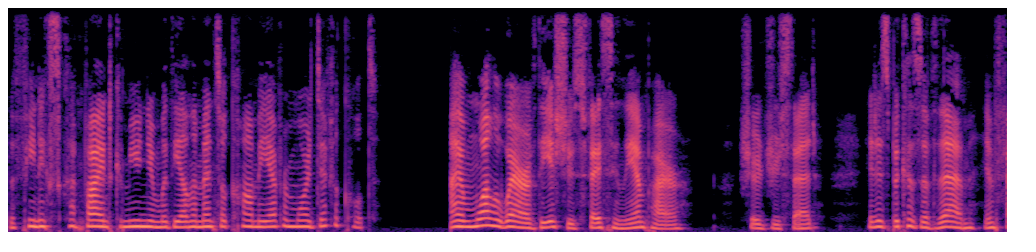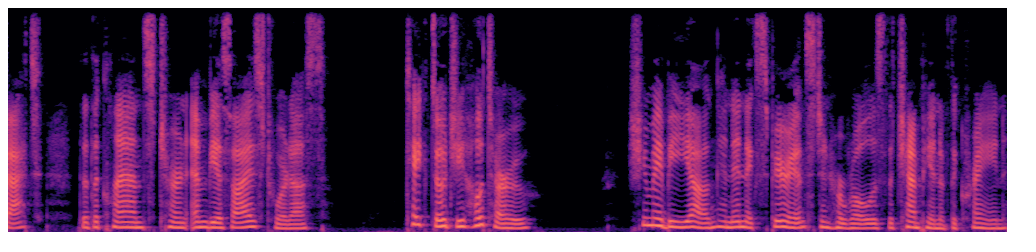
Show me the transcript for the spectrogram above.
The phoenix find communion with the elemental kami ever more difficult. I am well aware of the issues facing the empire, Shoju said. It is because of them, in fact, that the clans turn envious eyes toward us. Take Doji Hotaru, she may be young and inexperienced in her role as the champion of the crane,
